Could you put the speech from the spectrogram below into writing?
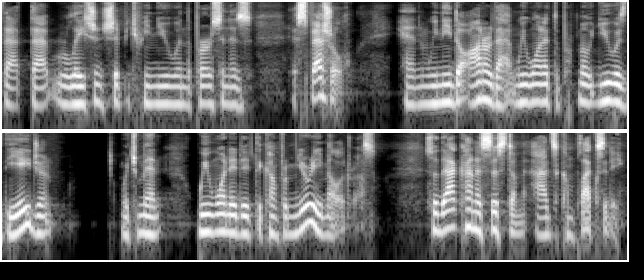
that that relationship between you and the person is, is special and we need to honor that. And we wanted to promote you as the agent, which meant we wanted it to come from your email address. So that kind of system adds complexity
